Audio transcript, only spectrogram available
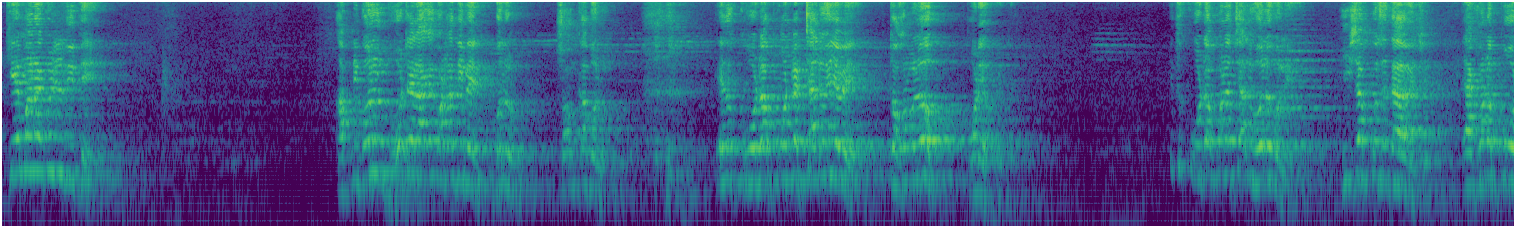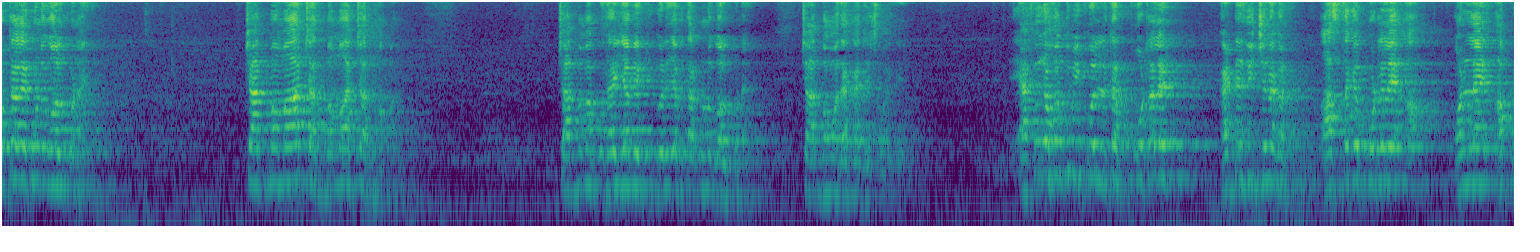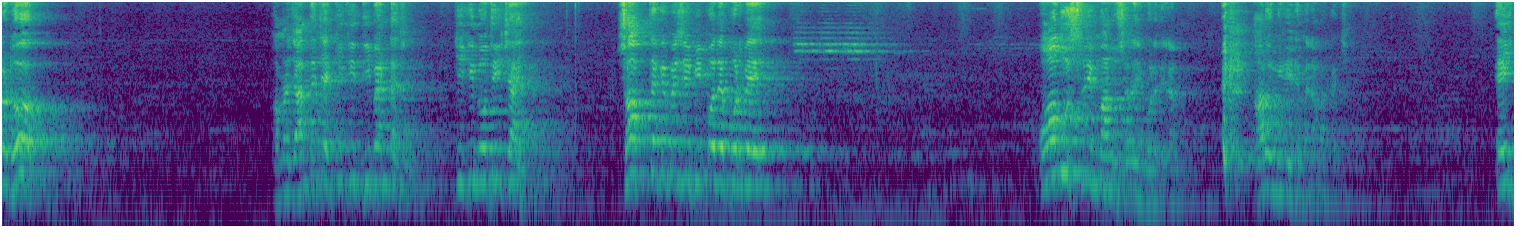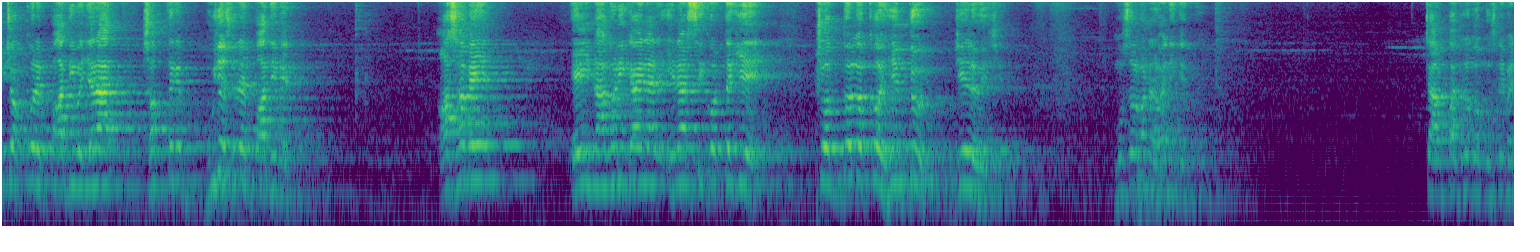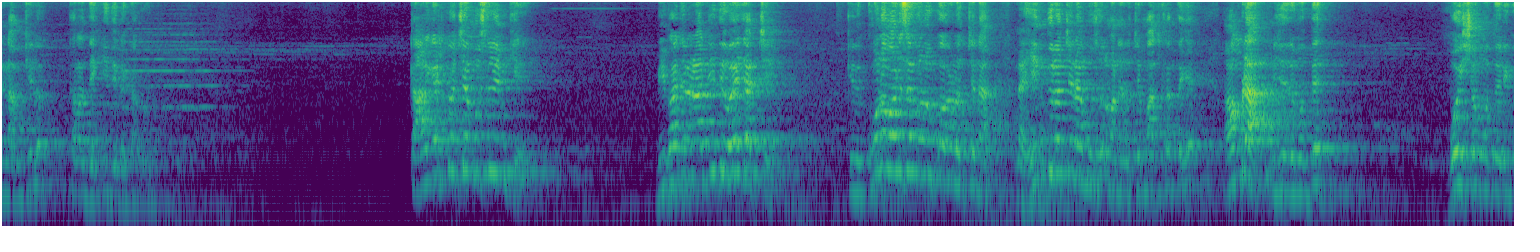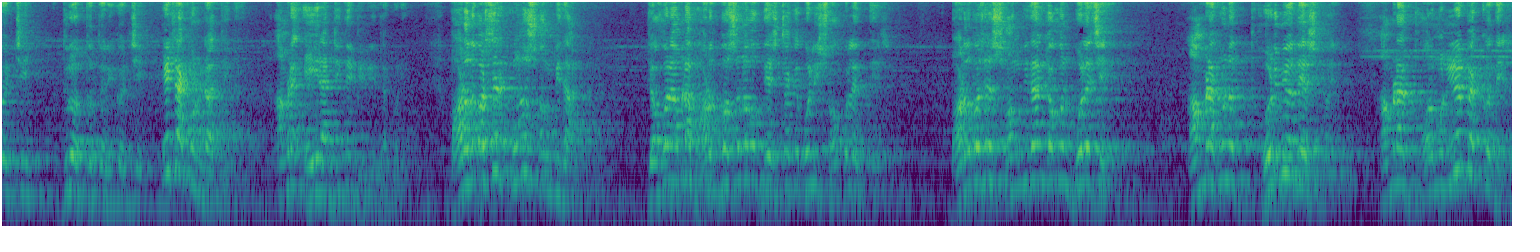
কে মানা করেছিল দিতে? আপনি বলুন, ভোটের আগে কটা দিবেন, বলুন, সংখ্যা বলুন। এ তো কোড অফ কন্ডাক্ট চালু হয়ে যাবে, তখন বলো পরে হবে কিন্তু কোড অফ কন্ডাক্ট চালু হলো বলে, হিসাব করে দেওয়া হয়েছে। এখনও পোর্টালে কোনো গল্প নাই। চাঁদ মামা চাঁদ মামা চাঁদ মামা। চাঁদ মামা কোথায় যাবে, কি করে যাবে, তার কোনো গল্প নাই। চাঁদ মামা দেখা যাচ্ছে সবাইকে। এত যখন তুমি করলে তার পোর্টালের অ্যাড্রেস দিচ্ছে না কেন? আজ থেকে পোর্টালে অনলাইন আপলোড হোক। আমরা জানতে চাই কি কি ডিমান্ড আছে, কি কি নথি চাই। সব থেকে বেশি বিপদে পড়বে অমুসলিম মানুষেরা, আমি বলে দিলাম। আরও মিলিয়ে নেবেন আমার কাছে। এই চক্করে পা দিবে যারা সব থেকে বুঝে শুনে পা দিবেন। আসামে এই নাগরিক আইনের এনআরসি করতে গিয়ে চোদ্দ লক্ষ হিন্দুর জেল হয়েছে। মুসলমানের হয়নি কিন্তু। চার পাঁচ লক্ষ মুসলিমের নাম ছিল, তারা দেখিয়ে দেবে কাগজ টার্গেট করছে মুসলিমকে। বিভাজনের রাজনীতি হয়ে যাচ্ছে, কিন্তু কোনো মানুষের কোনো উপকার হচ্ছে না না হিন্দুর হচ্ছে, না মুসলমানের হচ্ছে। মাঝখান থেকে আমরা নিজেদের মধ্যে বৈষম্য তৈরি করছি, দূরত্ব তৈরি করছি। এটা কোন রাজনীতি? আমরা এই রাজনীতির বিরোধিতা করি। ভারতবর্ষের কোনো সংবিধান যখন আমরা ভারতবর্ষ নামক দেশটাকে বলি সকলের দেশ, ভারতবর্ষের সংবিধান যখন বলেছে, আমরা কোনো ধর্মীয় দেশ নই, আমরা ধর্মনিরপেক্ষ দেশ,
